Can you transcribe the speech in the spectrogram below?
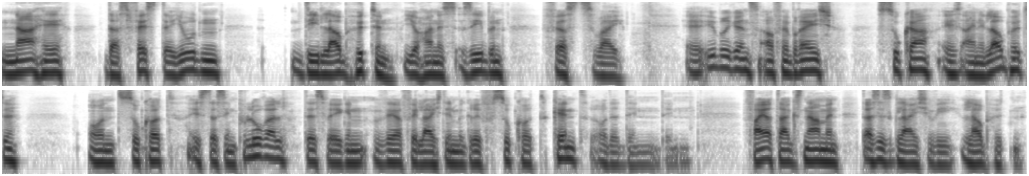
nahe das Fest der Juden, die Laubhütten, Johannes 7, Vers 2. Äh, übrigens auf Hebräisch, Sukkah ist eine Laubhütte und Sukkot ist das in Plural. Deswegen, wer vielleicht den Begriff Sukkot kennt oder den, den Feiertagsnamen, das ist gleich wie Laubhütten.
